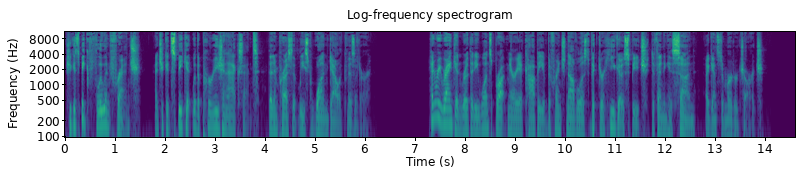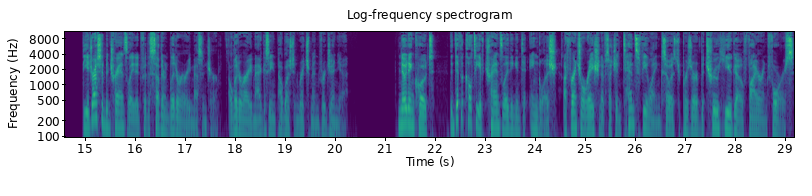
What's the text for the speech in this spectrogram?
She could speak fluent French, and she could speak it with a Parisian accent that impressed at least one Gallic visitor. Henry Rankin wrote that he once brought Mary a copy of the French novelist Victor Hugo's speech defending his son against a murder charge. The address had been translated for the Southern Literary Messenger, a literary magazine published in Richmond, Virginia. Noting, quote, the difficulty of translating into English a French oration of such intense feeling so as to preserve the true Hugo fire and force,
